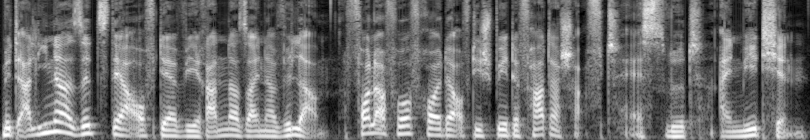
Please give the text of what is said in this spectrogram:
Mit Alina sitzt er auf der Veranda seiner Villa, voller Vorfreude auf die späte Vaterschaft. Es wird ein Mädchen.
